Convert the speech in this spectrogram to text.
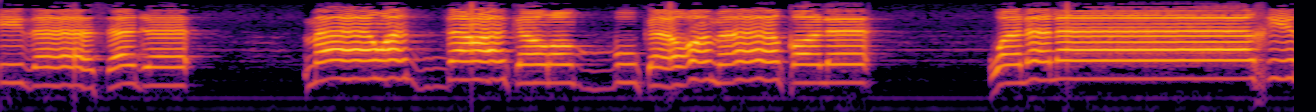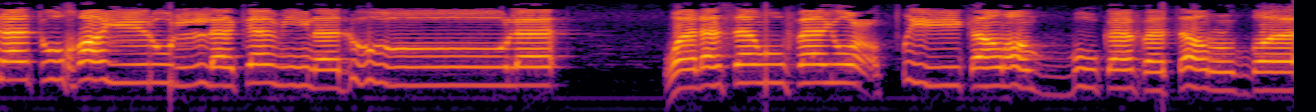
إذا سجى ما ودعك ربك وما قلى وللآخرة خير لك من الأولى ولسوف يعطيك ربك فترضى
